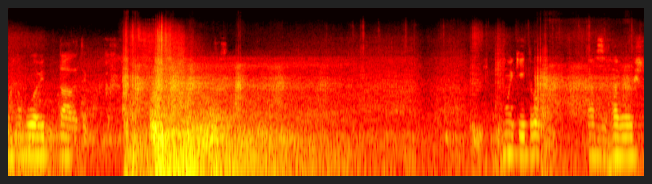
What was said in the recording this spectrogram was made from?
Можна було віддалити. Ну який труп. Так згорівши.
